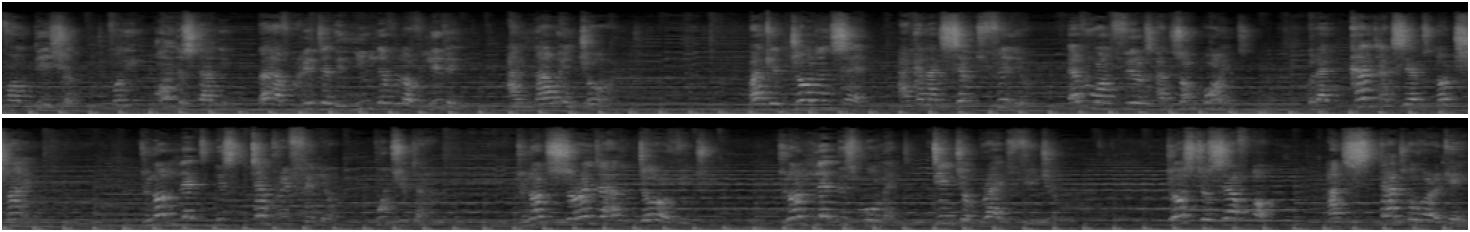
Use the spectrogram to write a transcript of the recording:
foundation for the understanding that have created the new level of living I now enjoy. Michael Jordan said, I can accept failure. Everyone fails at some point, but I can't accept not trying. Do not let this temporary failure put you down. Do not surrender at the door of victory. Do not let this moment taint your bright future. Dust yourself up and start over again,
